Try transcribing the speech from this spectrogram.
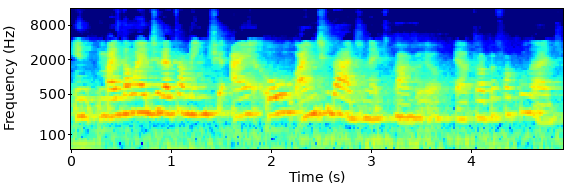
E- mas não é diretamente a, ou a entidade né, que paga, é, é a própria faculdade.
